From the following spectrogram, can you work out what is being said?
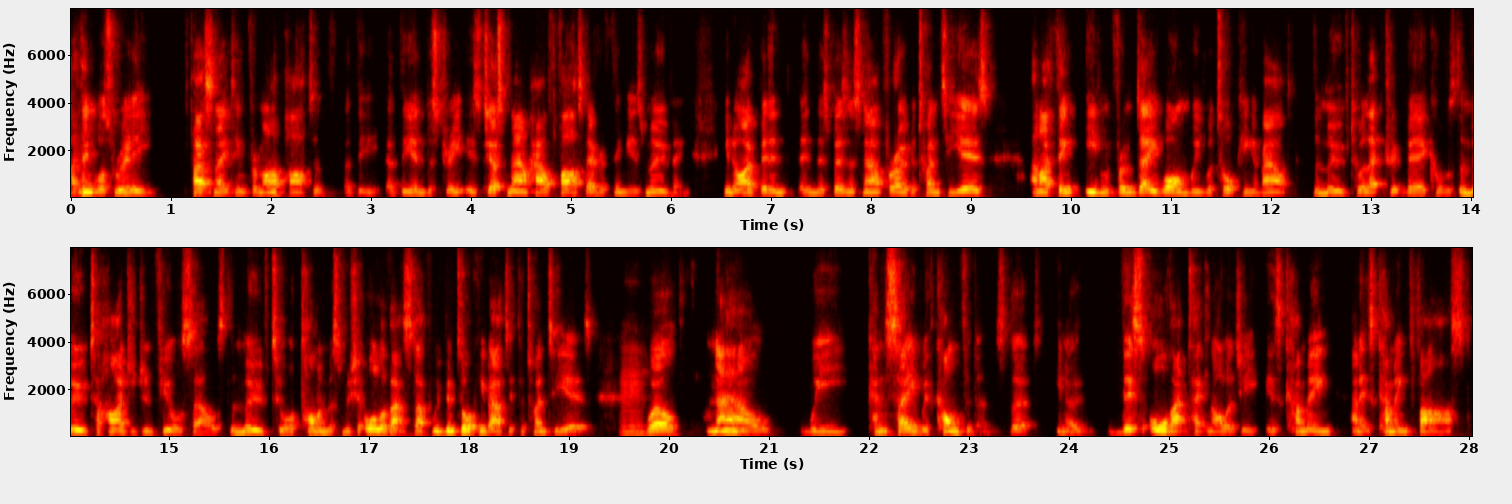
i think what's really fascinating from our part of, of the of the industry is just now how fast everything is moving. You know i've been in, in this business now for over 20 years and i think even from day one we were talking about the move to electric vehicles the move to hydrogen fuel cells the move to autonomous machine all of that stuff. We've been talking about it for 20 years. Mm. well, now we can say with confidence that you know this all that technology is coming and it's coming fast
